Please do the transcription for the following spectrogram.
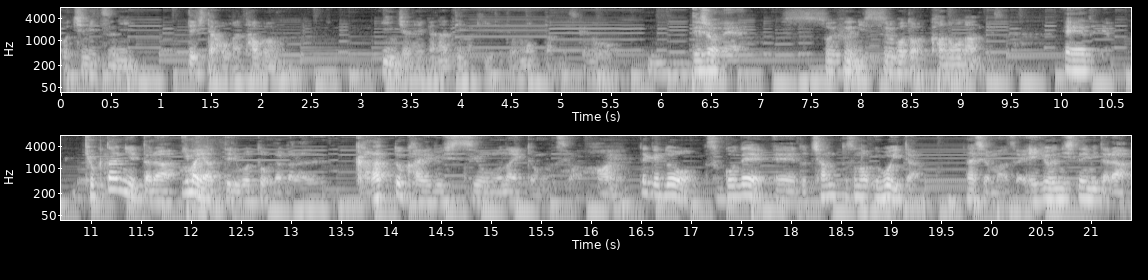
こう緻密にできた方が多分いいんじゃないかなって今聞いてて思ったんですけど、でしょうね。そういう風にすることは可能なんですね。えー極端に言ったら、今やってることを、だから、ガラッと変える必要もないと思うんですよ。はい。だけど、そこで、えっ、と、ちゃんとその動いた話をまず営業にしてみたら、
